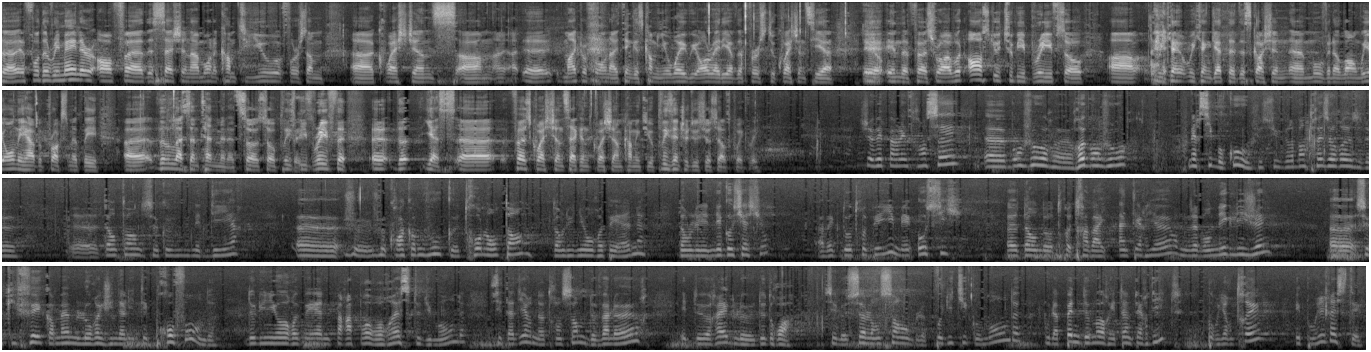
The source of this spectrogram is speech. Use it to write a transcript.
Uh, for the remainder of uh, the session, I want to come to you for some uh, questions. Um, uh, microphone, I think, is coming your way. We already have the first two questions here yeah. in the first row. I would ask you to be brief so uh, we, can, we can get the discussion uh, moving along. We only have approximately a little less than 10 minutes, so, so please, please. be brief. The, the, yes, first question, second question, I'm coming to you. Please introduce yourselves quickly. Je vais parler français. Euh, bonjour, euh, rebonjour. Merci beaucoup. Je suis vraiment très heureuse euh, d'entendre ce que vous venez de dire. Je, je, crois comme vous que trop longtemps, dans l'Union européenne, dans les négociations avec d'autres pays, mais aussi dans notre travail intérieur, nous avons négligé ce qui fait quand même l'originalité profonde de l'Union européenne par rapport au reste du monde, c'est-à-dire notre ensemble de valeurs et de règles de droit. C'est le seul ensemble politique au monde où la peine de mort est interdite pour y entrer et pour y rester.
